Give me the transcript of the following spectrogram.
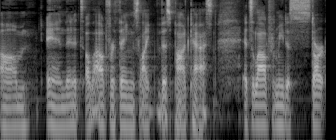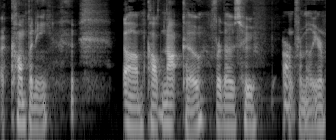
um and then it's allowed for things like this podcast. It's allowed for me to start a company um, called Nock Co for those who aren't familiar.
